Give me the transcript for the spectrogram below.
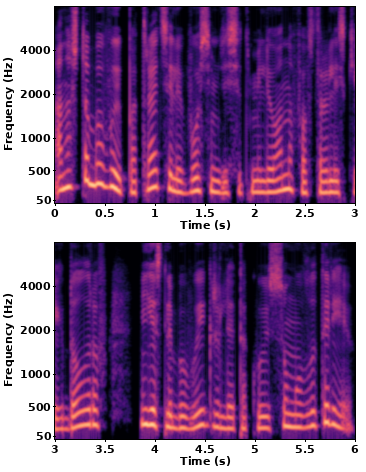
А на что бы вы потратили 80 миллионов австралийских долларов, если бы выиграли такую сумму в лотерею?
